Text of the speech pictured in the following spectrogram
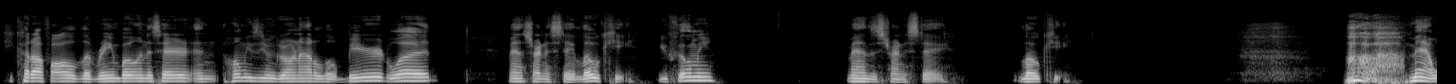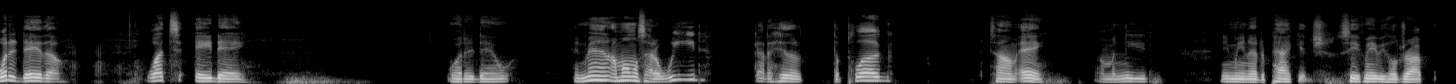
He cut off all the rainbow in his hair, and homie's even growing out a little beard. What? Man's trying to stay low key. You feel me? Man's just trying to stay low key. Man, what a day though. What a day. What a day. And man, I'm almost out of weed. Gotta hit the plug. Tell him, hey, I'm gonna need need me another package. See if maybe he'll drop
